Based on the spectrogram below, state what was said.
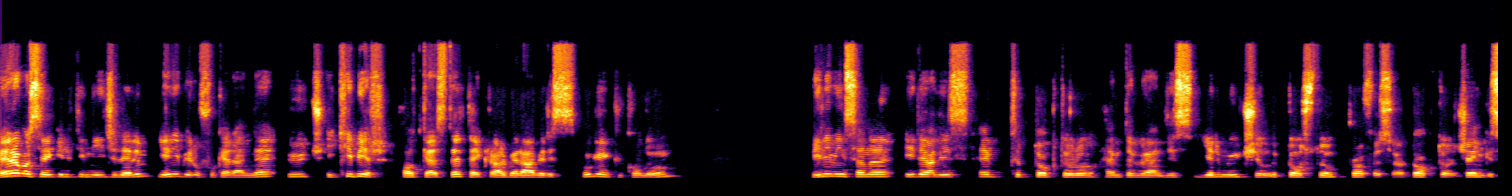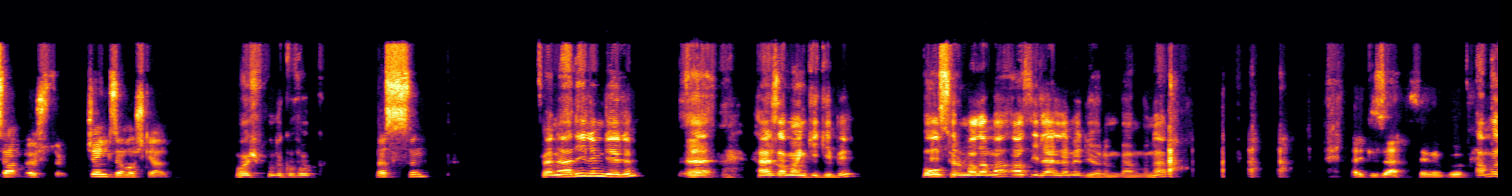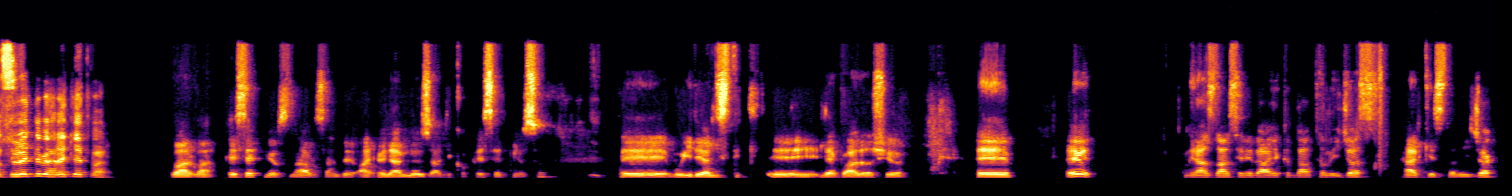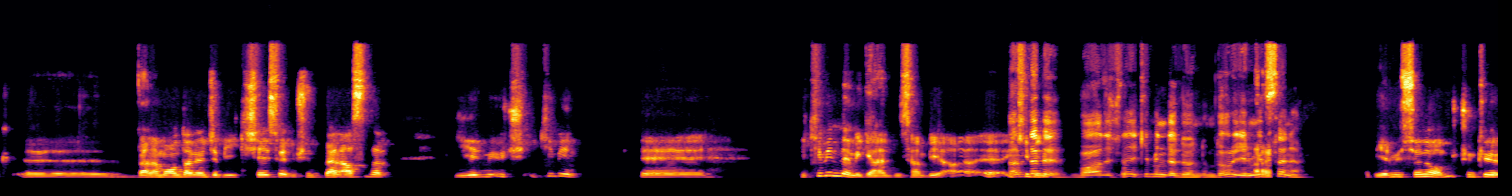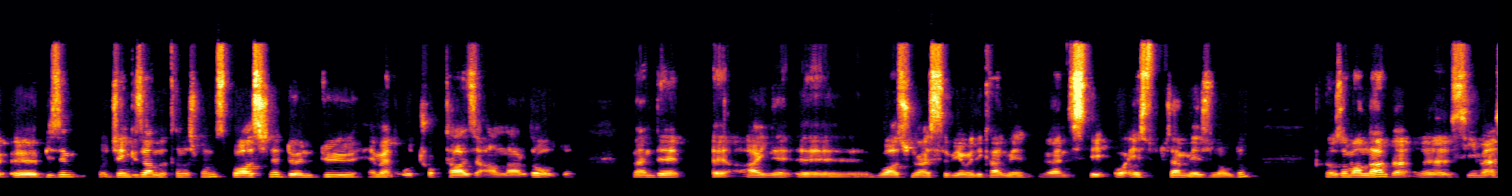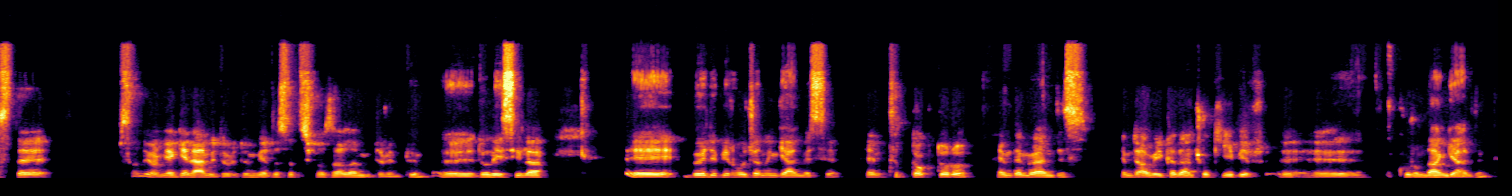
Merhaba sevgili dinleyicilerim. Yeni bir Ufuk Eren'le 3-2-1 podcast'te tekrar beraberiz. Bugünkü konuğum bilim insanı, idealist, hem tıp doktoru hem de mühendis, 23 yıllık dostum Profesör Doktor Cengizhan Öztürk. Cengizhan hoş geldin. Hoş bulduk Ufuk. Nasılsın? Fena değilim diyelim. Ee, her zamanki gibi. Bol Kesin. tırmalama, az ilerleme diyorum ben buna. Güzel. Senin bu Ama sürekli bir hareket var. Var var. Pes etmiyorsun abi. Sen de önemli özellik o. Pes etmiyorsun. Ee, bu idealistik e, ile bağdaşıyor. Ee, evet. Birazdan seni daha yakından tanıyacağız. Herkes tanıyacak. Ee, ben ama ondan önce bir iki şey söyleyeyim. Şimdi ben aslında 23 2000 e, 2000'de mi geldin sen? Bir, e, tabii 2000... tabii. Boğaziçi'ne 2000'de döndüm. Doğru 23 Aynen. sene. 23 sene olmuş. Çünkü e, bizim Cengiz Han'la tanışmamız Boğaziçi'ne döndüğü hemen o çok taze anlarda oldu. Ben de e, aynı e, Boğaziçi Üniversitesi Biyomedikal Mühendisliği o enstitüden mezun oldum. O zamanlar da e, Siemens'te sanıyorum ya genel müdürdüm ya da satış pazarlama müdüründüm. E, dolayısıyla e, böyle bir hocanın gelmesi hem tıp doktoru hem de mühendis hem de Amerika'dan çok iyi bir e, e, kurumdan geldin.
